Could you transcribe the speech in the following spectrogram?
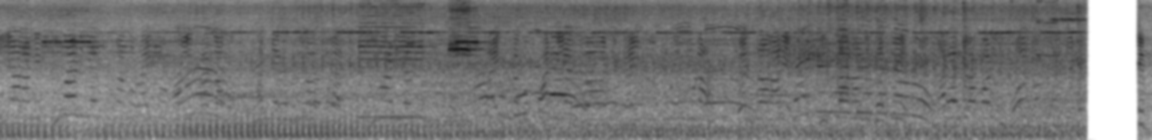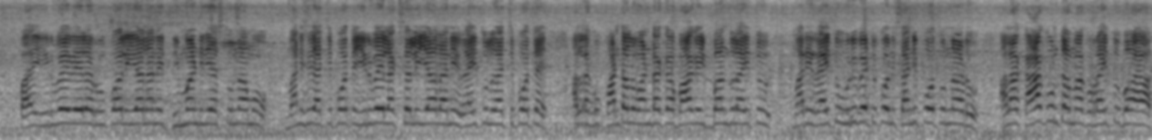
ఇవ్వాలని డిమాండ్ చేస్తున్నాము రైతు కూలీ సంఘం అధ్యక్షులుగా కూడా డిమాండ్ చేస్తున్నాము. రైతులకు పని లేదు కాబట్టి రైతులకు కూడా పెంచాలని ఇస్తానని చెప్పి నరేంద్ర మోడీ మోసం చేసి ప- ఇరవై వేల రూపాయలు ఇవ్వాలని డిమాండ్ చేస్తున్నాము. మనిషి చచ్చిపోతే ఇరవై లక్షలు ఇవ్వాలని రైతులు చచ్చిపోతే వాళ్ళకు పంటలు వండక బాగా ఇబ్బందులు అవుతూ మరి రైతు ఉరిపెట్టుకొని చనిపోతున్నాడు. అలా కాకుండా మాకు రైతు బా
